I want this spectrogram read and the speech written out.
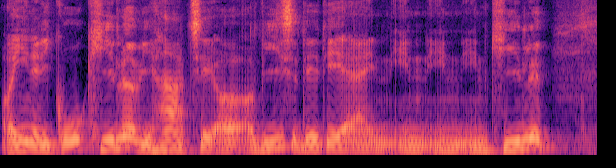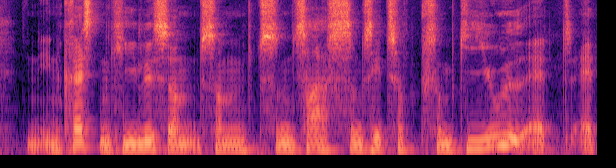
Og en af de gode kilder, vi har til at, at vise det, det er en, en, en, en kilde, øh, en, en kristen kilde, som, som, som tager sådan set som, som givet, at, at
